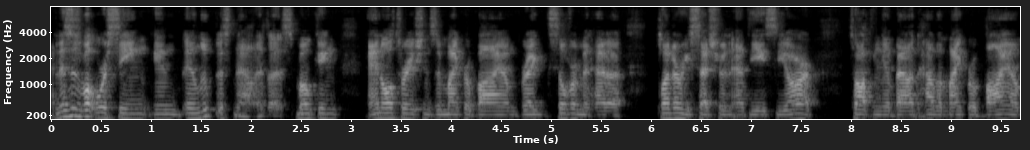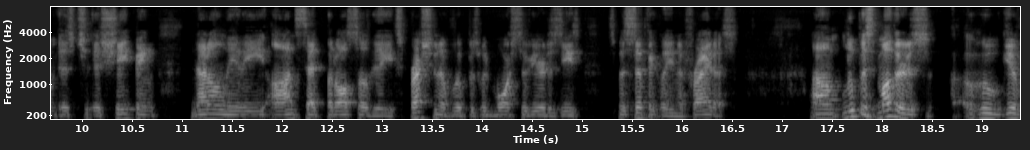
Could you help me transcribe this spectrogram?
And this is what we're seeing in, in lupus now, uh, smoking and alterations in microbiome. Greg Silverman had a plenary session at the ACR talking about how the microbiome is, is shaping not only the onset but also the expression of lupus with more severe disease, specifically nephritis. Um, lupus mothers who give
